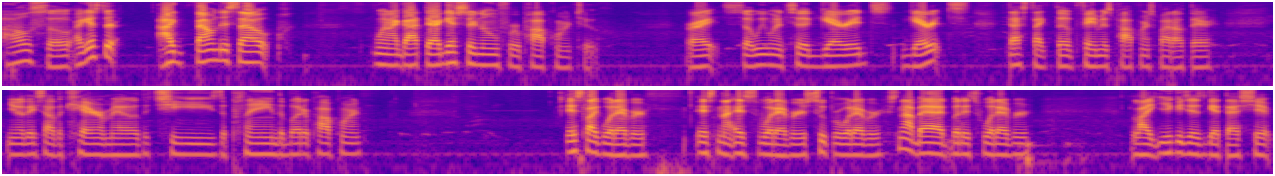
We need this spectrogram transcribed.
also, I guess they're. I found this out when I got there. I guess they're known for popcorn too, right? So we went to Garrett's. Garrett's that's like the famous popcorn spot out there. You know, they sell the caramel, the cheese, the plain, the butter popcorn. It's like whatever. It's not it's whatever. It's super whatever. It's not bad, but it's whatever. Like you could just get that shit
